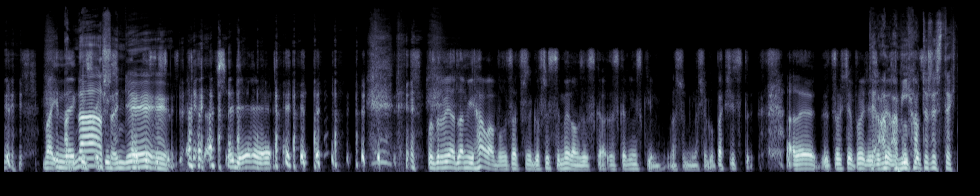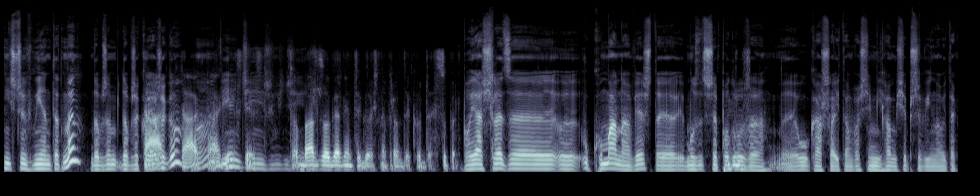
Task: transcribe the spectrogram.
ma inne jakieś, nasze jakieś, nie. jakieś- nasze nie. Pozdrowienia dla Michała, bo zawsze go wszyscy mylą ze, Ska, ze Skawińskim, naszym, naszego basisty. Ale co chciałem powiedzieć, Ty, a, wiesz, a Michał to, też jest technicznym w Miętet Man? Dobrze, dobrze kojarzę go? tak, no, tak, widzisz, jest. widzisz. to bardzo ogarnięty gość, naprawdę, kurde, super. Bo ja śledzę y, u Kumana, wiesz, te muzyczne podróże Mhm. y, Łukasza i tam właśnie Michał mi się przywinął i tak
